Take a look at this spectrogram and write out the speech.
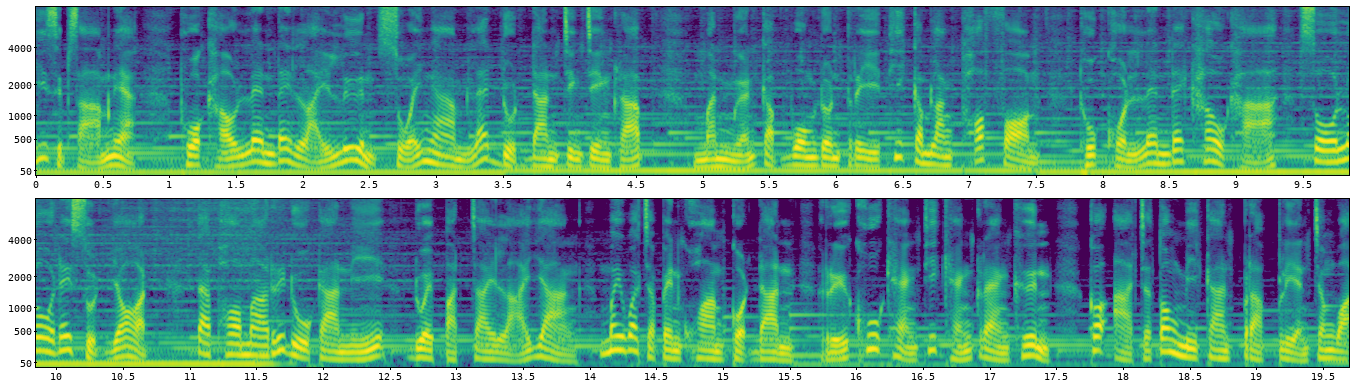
2023 เนี่ย พวกเขาเล่นได้ไหลลื่น สวยงามและดุดดันจริง ๆ ครับ มันเหมือนกับวงดนตรีที่กำลังท็อปฟอร์ม ทุกคนเล่นได้เข้าขา โซโล่ได้สุดยอด แต่พอมาฤดูกาลนี้ด้วยปัจจัยหลายอย่าง ไม่ว่าจะเป็นความกดดัน หรือคู่แข่งที่แข็งแกร่งขึ้น ก็อาจจะต้องมีการปรับเปลี่ยนจังหวะ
